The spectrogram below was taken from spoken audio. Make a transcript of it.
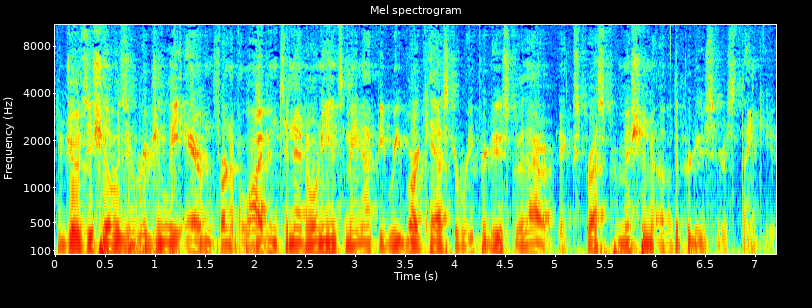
The Josie Show was originally aired in front of a live internet audience and may not be rebroadcast or reproduced without express permission of the producers. Thank. You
